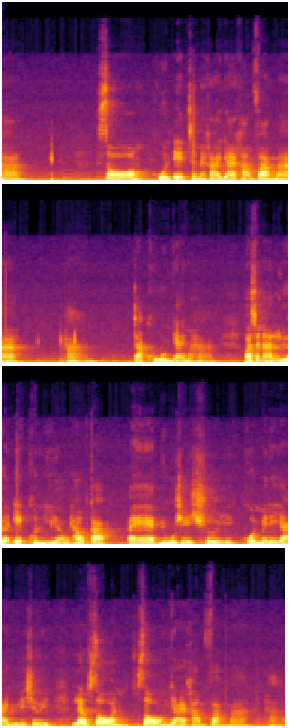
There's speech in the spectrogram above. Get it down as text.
ข้าง 2 คูณ x ใช่ไหมคะ ย้ายข้ามฝั่งมาหาร จากคูณย้ายมาหาร เพราะฉะนั้นเหลือ x คนเดียวเท่ากับ 8 อยู่เฉยๆ คนไม่ได้ย้ายอยู่เฉยๆ แล้วสอน 2 ย้ายข้ามฝั่งมาหาร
